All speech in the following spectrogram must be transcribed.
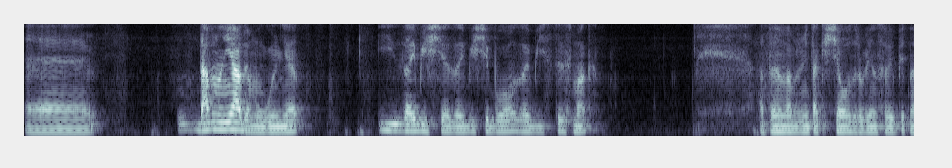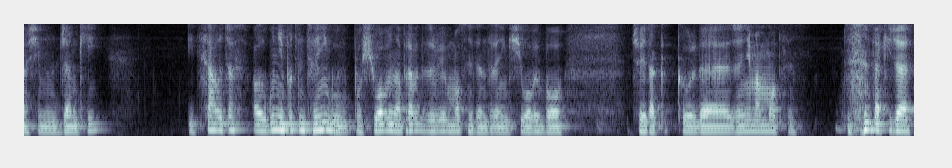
Eee, dawno nie jadłem ogólnie. I zajebiście, zajebiście było, zajebisty smak. A powiem wam, że mnie tak ścięło, zrobiłem sobie 15 minut dżemki. I cały czas, ogólnie po tym treningu, po siłowym, naprawdę zrobiłem mocny ten trening siłowy, bo czuję tak, kurde, że nie mam mocy. Taki, że,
